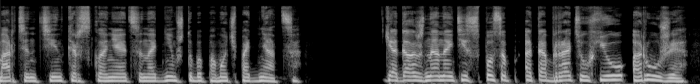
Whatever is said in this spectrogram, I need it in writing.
Мартин Тинкер склоняется над ним, чтобы помочь подняться. Я должна найти способ отобрать у Хью оружие —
